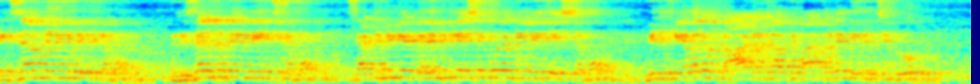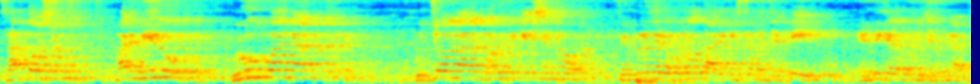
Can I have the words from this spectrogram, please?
ఎగ్జామ్ మేమే పెట్టినాము. రిజల్ట్ మేమే ఇచ్చినాము. సర్టిఫికేట్ వెరిఫికేషన్ కూడా మేమే చేసినాము మీరు కేవలం ఆర్డర్ కాపీ మాత్రమే మీరు ఇచ్చిండ్రు. సంతోషం. మరి మీరు గ్రూప్ వన్ ఉద్యోగాల నోటిఫికేషన్ను ఫిబ్రవరి ఒకటో తారీఖు ఇస్తామని చెప్పి ఎన్నికల ముందు చెప్పినారు.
